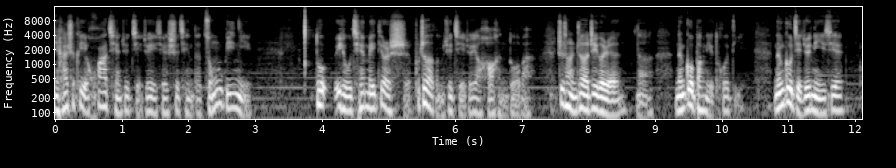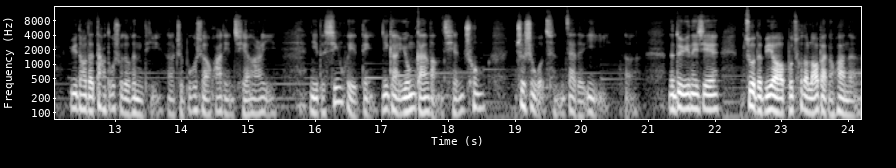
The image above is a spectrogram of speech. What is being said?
你还是可以花钱去解决一些事情的，总比你都有钱没地儿使，不知道怎么去解决要好很多吧。至少你知道这个人啊，能够帮你托底，能够解决你一些遇到的大多数的问题啊，只不过是要花点钱而已。你的心会定，你敢勇敢往前冲，这是我存在的意义啊。那对于那些做的比较不错的老板的话呢，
